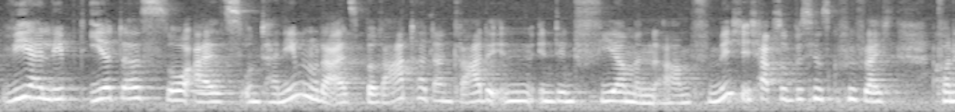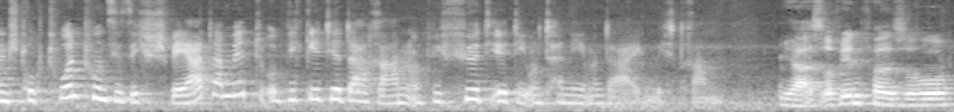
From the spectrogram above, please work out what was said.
Wie erlebt ihr das so als Unternehmen oder als Berater dann gerade in, in den Firmen? Ähm, für mich, ich habe so ein bisschen das Gefühl, vielleicht von den Strukturen tun sie sich schwer damit. Und wie geht ihr da ran und wie führt ihr die Unternehmen da eigentlich dran? Ja, es ist auf jeden Fall so,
